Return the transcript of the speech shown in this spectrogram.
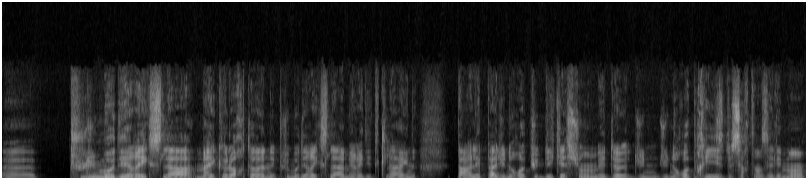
euh, plus modérés que cela. Michael Horton est plus modéré que cela. Meredith Klein parlait pas d'une republication, mais d'une reprise de certains éléments.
